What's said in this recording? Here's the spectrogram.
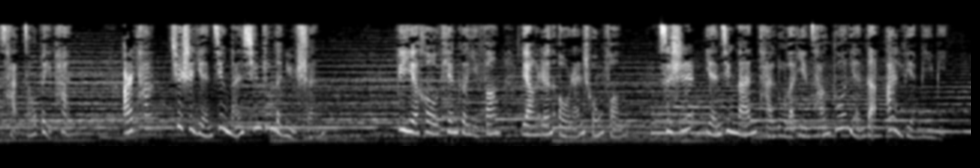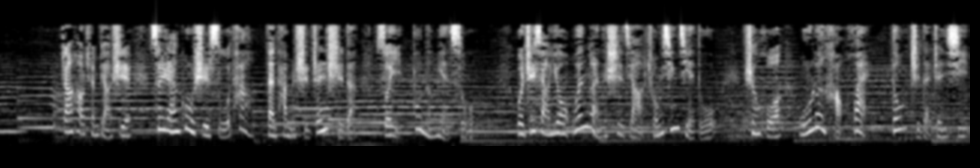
惨遭背叛。而她却是眼镜男心中的女神。毕业后天各一方，两人偶然重逢。此时，眼镜男袒露了隐藏多年的暗恋秘密。张浩晨表示，虽然故事俗套，但他们是真实的，所以不能免俗。我只想用温暖的视角重新解读生活，无论好坏，都值得珍惜。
